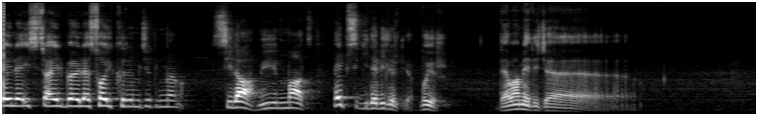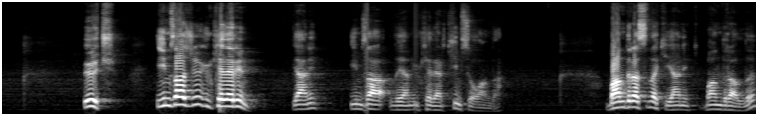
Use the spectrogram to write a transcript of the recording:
şöyle, İsrail böyle soykırımcı bilmem. Silah, mühimmat hepsi gidebilir diyor. Buyur. Devam edeceğiz. 3. İmzacı ülkelerin yani imzalayan ülkeler kimse o anda. Bandırasındaki yani bandırallı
